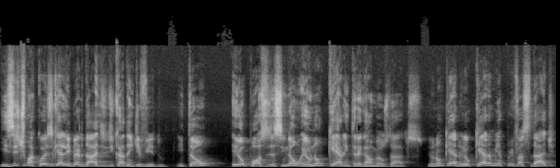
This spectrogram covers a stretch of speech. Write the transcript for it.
Existe uma coisa que é a liberdade de cada indivíduo. Então, eu posso dizer assim: não, eu não quero entregar os meus dados. Eu não quero. Eu quero minha privacidade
